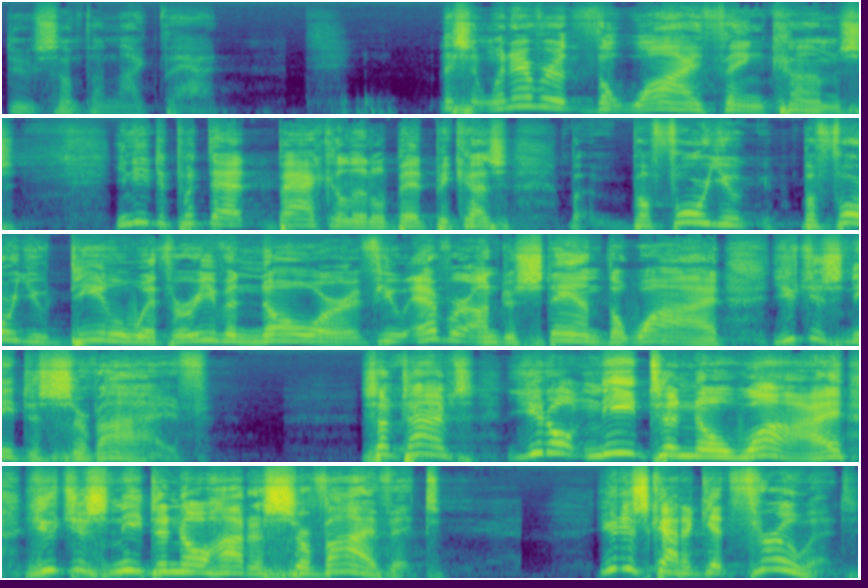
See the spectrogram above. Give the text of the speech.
do something like that? Listen, whenever the why thing comes, you need to put that back a little bit because before you before you deal with or even know or if you ever understand the why, you just need to survive. Sometimes you don't need to know why, you just need to know how to survive it. You just got to get through it.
